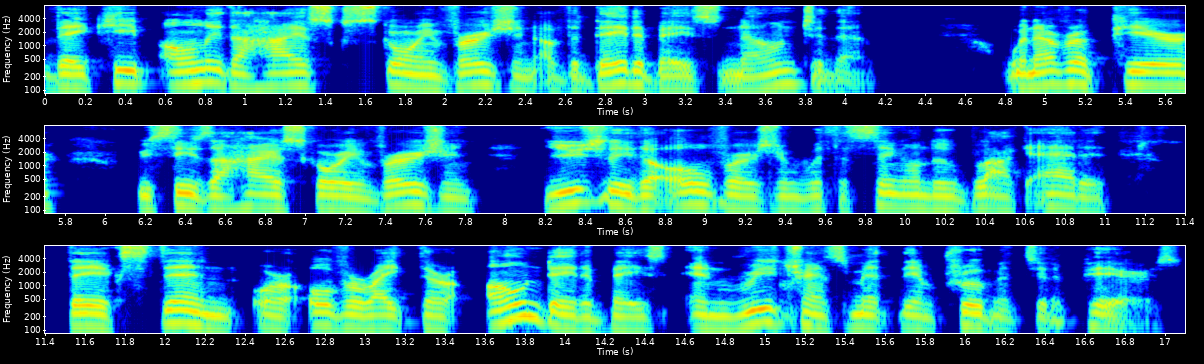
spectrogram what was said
They keep only the highest scoring version of the database known to them. Whenever a peer receives a higher scoring version, usually the old version with a single new block added, they extend or overwrite their own database and retransmit the improvement to the peers.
